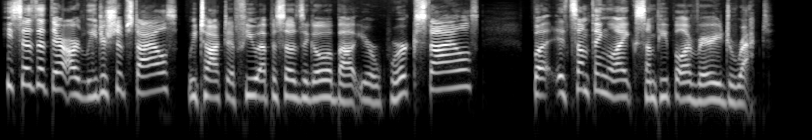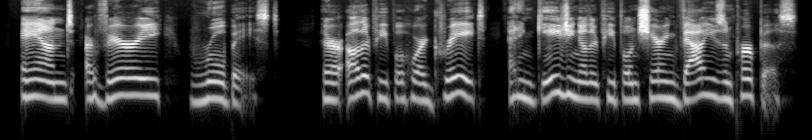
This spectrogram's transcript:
He says that there are leadership styles. We talked a few episodes ago about your work styles, but it's something like some people are very direct and are very rule based. There are other people who are great at engaging other people and sharing values and purpose.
